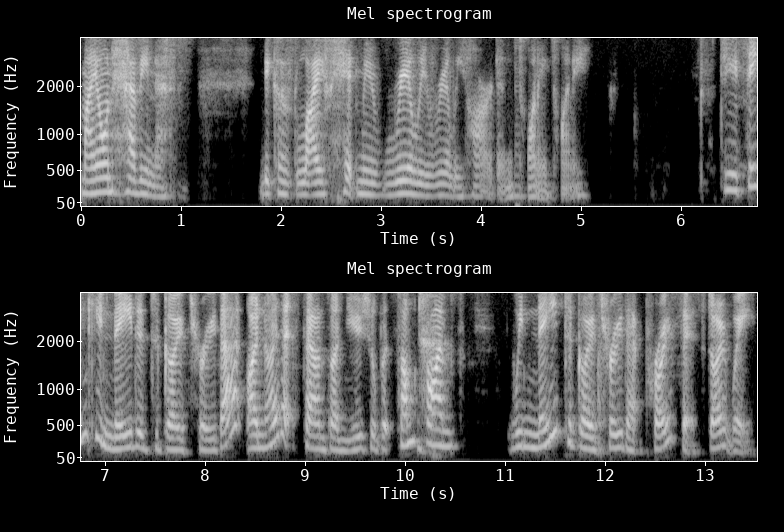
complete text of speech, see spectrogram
my own heaviness because life hit me really really hard in 2020 do you think you needed to go through that? I know that sounds unusual but sometimes we need to go through that process don't we?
